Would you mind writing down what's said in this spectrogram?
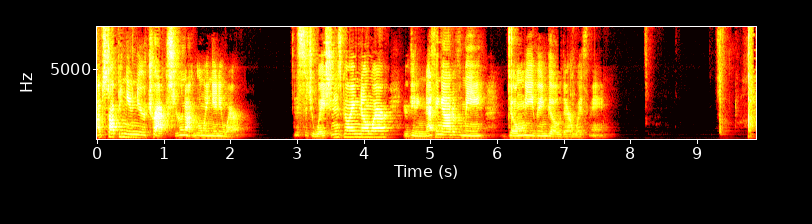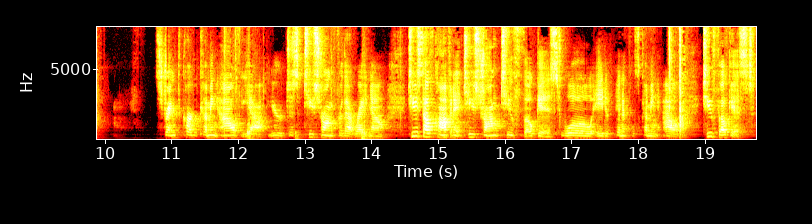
I'm stopping you in your tracks. You're not going anywhere. The situation is going nowhere. You're getting nothing out of me. Don't even go there with me. Strength card coming out. Yeah, you're just too strong for that right now. Too self-confident, too strong, too focused. Whoa, Eight of Pentacles coming out. Too focused.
